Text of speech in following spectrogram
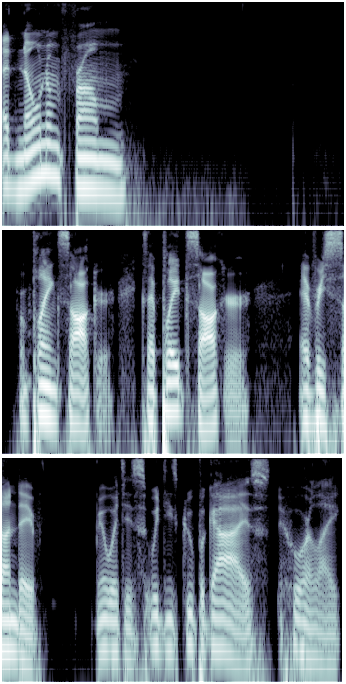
had known him from from playing soccer because I played soccer every Sunday with these with these group of guys who are like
